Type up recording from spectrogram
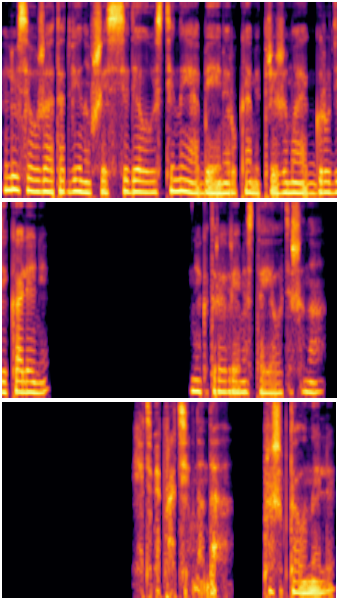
Люся, уже отодвинувшись, сидела у стены, обеими руками прижимая к груди колени. Некоторое время стояла тишина. «Я тебе противно, да?» — прошептала Нелли.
